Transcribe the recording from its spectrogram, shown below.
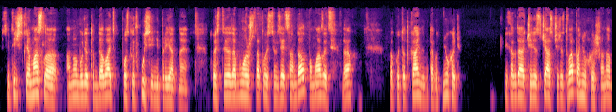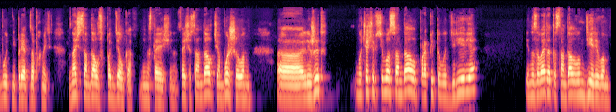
Синтетическое масло, оно будет отдавать послевкусие неприятное. То есть ты можешь, допустим, взять сандал, помазать, да, какую-то ткань, вот так вот нюхать. И когда через час, через два понюхаешь, она будет неприятно запах иметь. Значит, сандал подделка, не настоящий. Настоящий сандал, чем больше он э, лежит, но чаще всего сандал пропитывают деревья и называют это сандаловым деревом.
